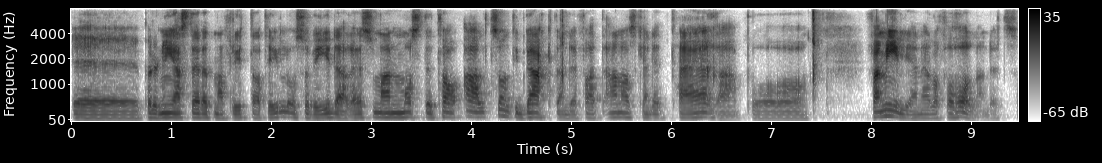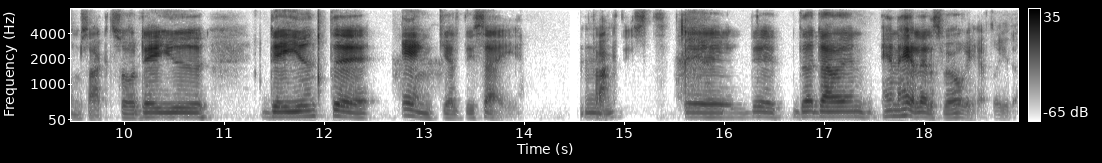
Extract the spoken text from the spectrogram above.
eh, på det nya stället man flyttar till och så vidare. Så man måste ta allt sånt i beaktande för att annars kan det tära på familjen eller förhållandet som sagt. Så det är ju, det är ju inte enkelt i sig. Mm. Faktiskt. Det, det, det, det är en, en hel del svårigheter i det.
